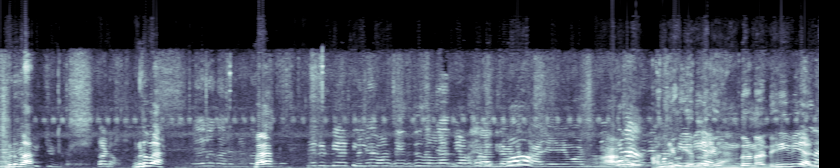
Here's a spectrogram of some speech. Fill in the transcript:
ഇങ്ങോട്ട് വാ. ഇങ്ങോട്ട് വാ. വാ. അയ്യോ എന്തൊരു ഉന്തണടി. ടി വി ആണ്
